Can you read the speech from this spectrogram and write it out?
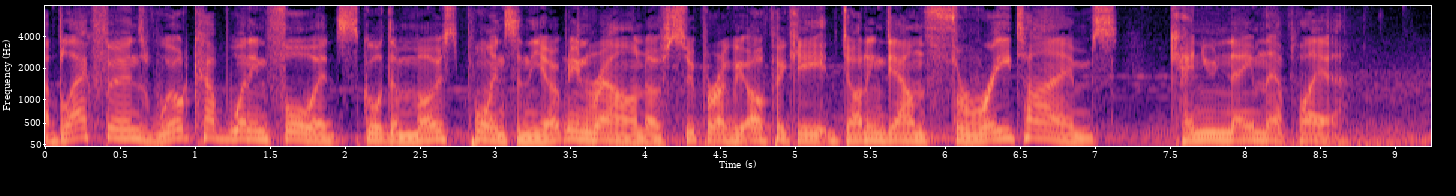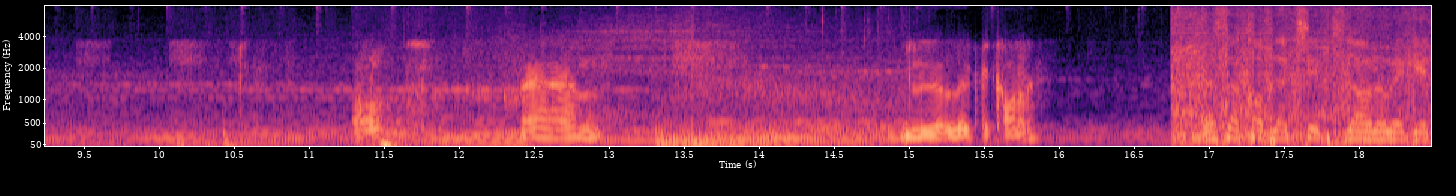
A Black Ferns World Cup winning forward scored the most points in the opening round of Super Rugby Aupiki, dotting down three times. Can you name that player? Oh, um, Luka Connor. That's a couple of chips down the wicket,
